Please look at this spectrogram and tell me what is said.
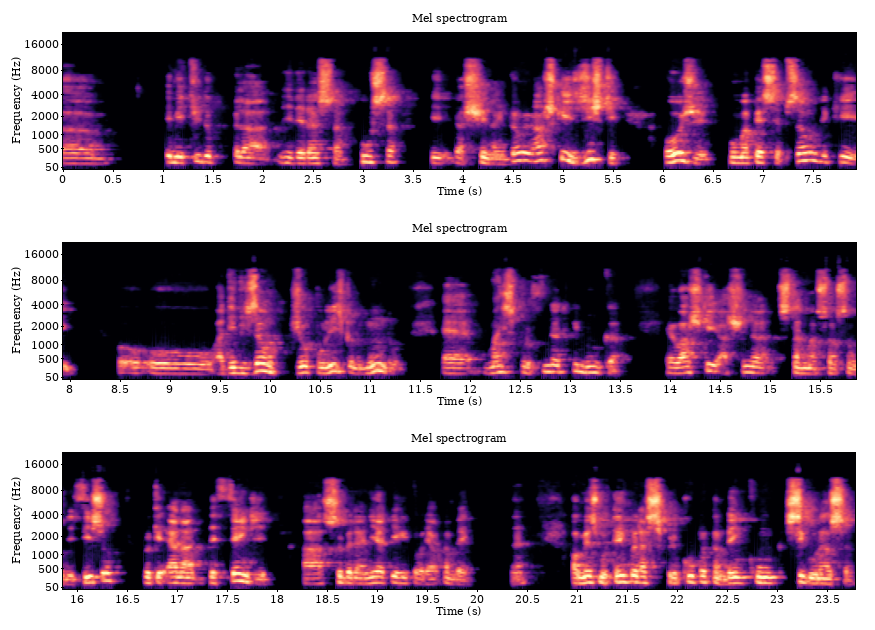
uh, emitido pela liderança russa e da China. Então, eu acho que existe hoje uma percepção de que o, o, a divisão geopolítica no mundo é mais profunda do que nunca. Eu acho que a China está numa situação difícil porque ela defende a soberania territorial também. Né? Ao mesmo tempo, ela se preocupa também com segurança,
